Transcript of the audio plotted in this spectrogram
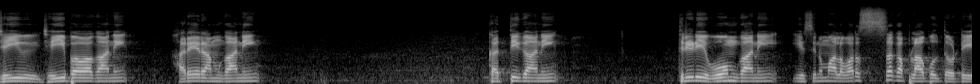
జై జయీ బావ కానీ హరే రామ్ కానీ కత్తి కానీ త్రీడీ ఓం కానీ ఈ సినిమాల వరుసగా ఫ్లాపులతోటి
